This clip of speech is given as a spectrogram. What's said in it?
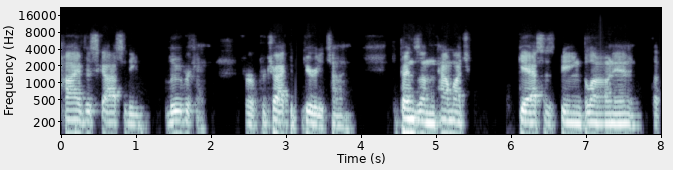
high viscosity lubricant for a protracted period of time. Depends on how much gas is being blown in the,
